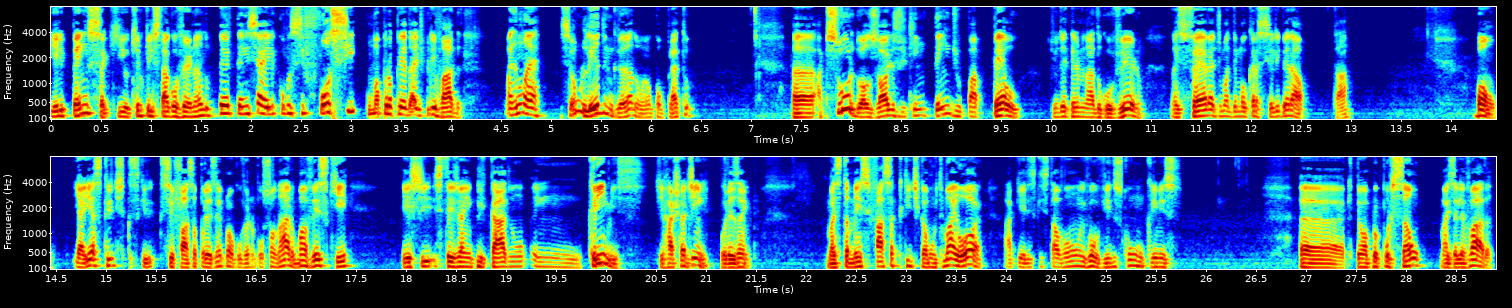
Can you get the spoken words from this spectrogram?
e ele pensa que aquilo que ele está governando pertence a ele como se fosse uma propriedade privada. Mas não é. Isso é um ledo engano, é um completo uh, absurdo aos olhos de quem entende o papel de um determinado governo na esfera de uma democracia liberal. Tá? Bom, e aí as críticas que se faça, por exemplo, ao governo Bolsonaro, uma vez que este esteja implicado em crimes de rachadinha, por exemplo. Mas também se faça crítica muito maior àqueles que estavam envolvidos com crimes uh, que têm uma proporção mais elevada,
